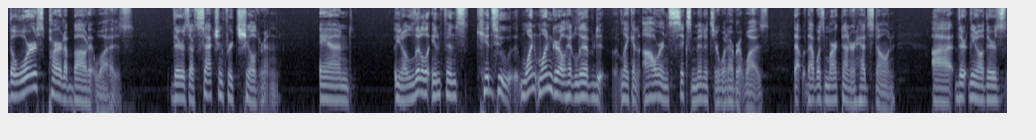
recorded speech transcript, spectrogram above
the worst part about it was there's a section for children and you know little infants kids who one one girl had lived like an hour and 6 minutes or whatever it was that that was marked on her headstone. Uh, there you know there's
